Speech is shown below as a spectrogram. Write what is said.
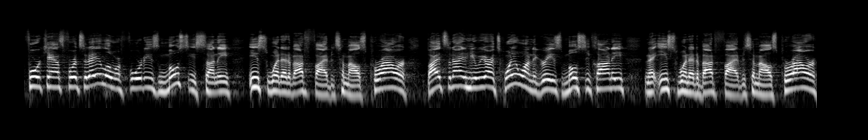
Forecast for today, lower 40s, mostly sunny, east wind at about 5 to 10 miles per hour. By tonight, here we are, 21 degrees, mostly cloudy, and an east wind at about 5 to 10 miles per hour.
